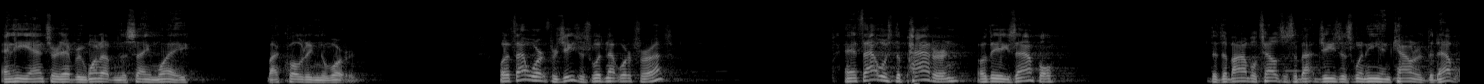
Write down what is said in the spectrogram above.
And he answered every one of them the same way by quoting the word. Well, if that worked for Jesus, wouldn't that work for us? And if that was the pattern or the example that the Bible tells us about Jesus when he encountered the devil,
